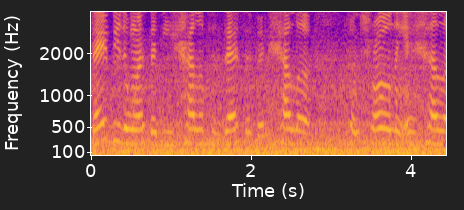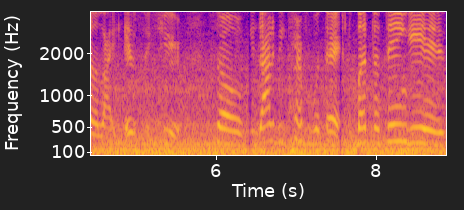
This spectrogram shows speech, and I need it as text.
they be the ones that be hella possessive and hella controlling and hella like insecure. So you gotta be careful with that. But the thing is,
